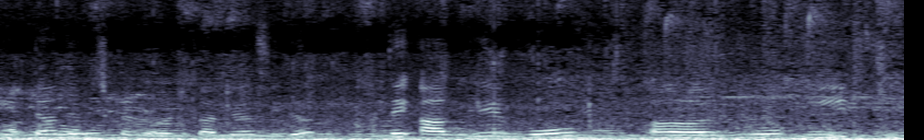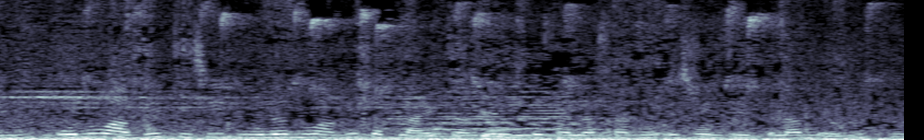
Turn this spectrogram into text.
ਇੱਟਾਂ ਦੇ ਵਿੱਚ ਕਨਵਰਟ ਕਰ ਲਿਆ ਸੀਗਾ ਤੇ ਅੱਗੇ ਉਹ ਜੋ ਈਟ ਸੀ ਉਹਨੂੰ ਅੱਗੇ ਕਿਸੇ ਜੂਲਰ ਨੂੰ ਅੱਗੇ ਸਪਲਾਈ ਕਰਦਾ ਉਸ ਤੋਂ ਪਹਿਲਾਂ ਸਾਨੂੰ ਇਸ ਚੀਜ਼ ਦੀ ਇਤਲਾ ਮਿਲੀ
